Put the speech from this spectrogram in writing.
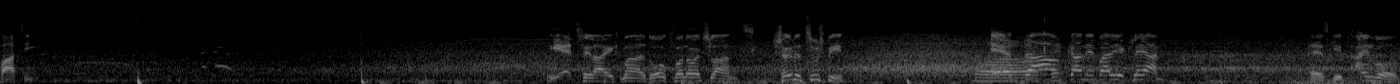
Fatih. Jetzt vielleicht mal Druck von Deutschland. Schönes Zuspiel. Ah, Er ist da okay. und kann den Ball hier klären. Es gibt Einwurf.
